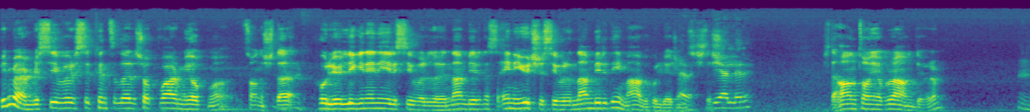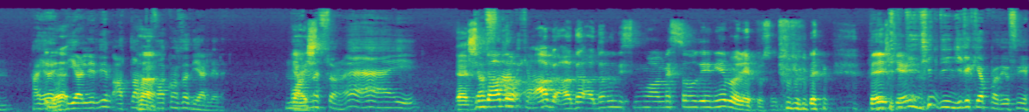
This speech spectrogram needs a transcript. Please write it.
bilmiyorum receiver sıkıntıları çok var mı yok mu? Sonuçta Julio ligin en iyi receiver'larından biri en iyi 3 receiver'ından biri değil mi abi Julio Jones Evet. işte. Diğerleri? İşte Antonio Brown diyorum. Hı. Hayır, hayır de- diğerleri değil mi? Atlanta Ha. Falcons'da diğerleri. Muhammed işte- Sonu. Ee, iyi. Ya şimdi Justin adam, abi abi? ada- adamın ismi Muhammed Sanu diye niye böyle yapıyorsun? belki Dincil, dincilik yapma diyorsun yani.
